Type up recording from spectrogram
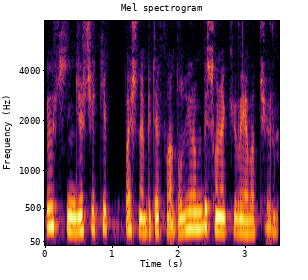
3 zincir çekip başına bir defa doluyorum. Bir sonraki yuvaya batıyorum.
